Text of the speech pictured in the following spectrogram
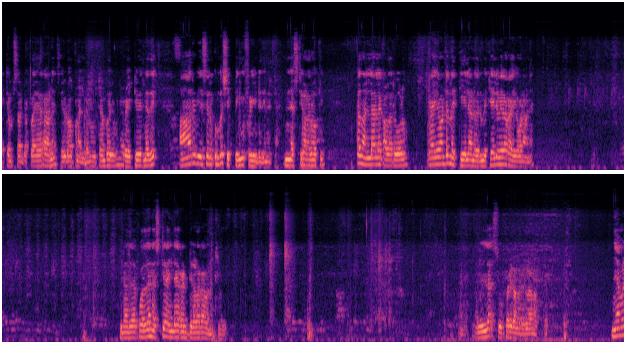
ഐറ്റംസ് ആണ് ഫ്ലെയർ ആണ്. സൈഡ് ഓപ്പൺ അല്ല നൂറ്റമ്പത് രൂപ റേറ്റ് വരുന്നത് ആറ് പീസ് എടുക്കുമ്പോൾ ഷിപ്പിംഗ് ഫ്രീ ഉണ്ട് ഇതിന് കേട്ടോ നെക്സ്റ്റ് കളർ നോക്കി. ഒക്കെ നല്ല നല്ല കളറുകളും റയോണിന്റെ മെറ്റീരിയലാണ് വരുന്നത്. മെറ്റീരിയൽ വരെ റയോൺ ആണ്. പിന്നെ അതേപോലെ നെക്സ്റ്റ് അതിന്റെ റെഡ് കളറാണ് വന്നിട്ടുള്ളത്. നല്ല സൂപ്പർ കളറുകളാണ് ഒക്കെ. നമ്മൾ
